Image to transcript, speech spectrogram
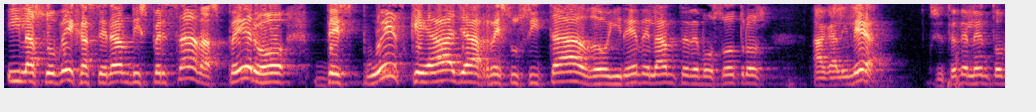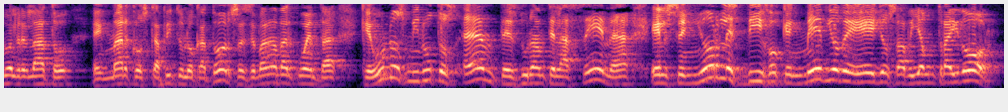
y las ovejas serán dispersadas, pero después que haya resucitado, iré delante de vosotros a Galilea. Si ustedes leen todo el relato en Marcos capítulo 14, se van a dar cuenta que unos minutos antes, durante la cena, el Señor les dijo que en medio de ellos había un traidor.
